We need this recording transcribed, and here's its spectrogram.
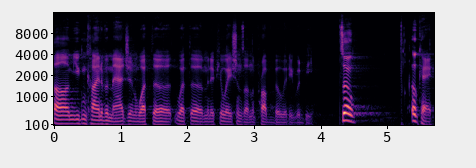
Um, you can kind of imagine what the, what the manipulations on the probability would be. So, okay.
